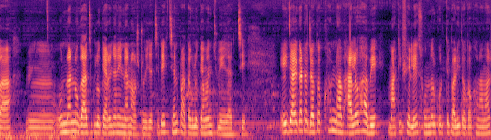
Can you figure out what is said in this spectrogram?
বা অন্যান্য গাছগুলো কেন জানি না নষ্ট হয়ে যাচ্ছে। দেখছেন, পাতাগুলো কেমন চুঁয়ে যাচ্ছে। এই জায়গাটা যতক্ষণ না ভালোভাবে মাটি ফেলে সুন্দর করতে পারি, ততক্ষণ আমার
